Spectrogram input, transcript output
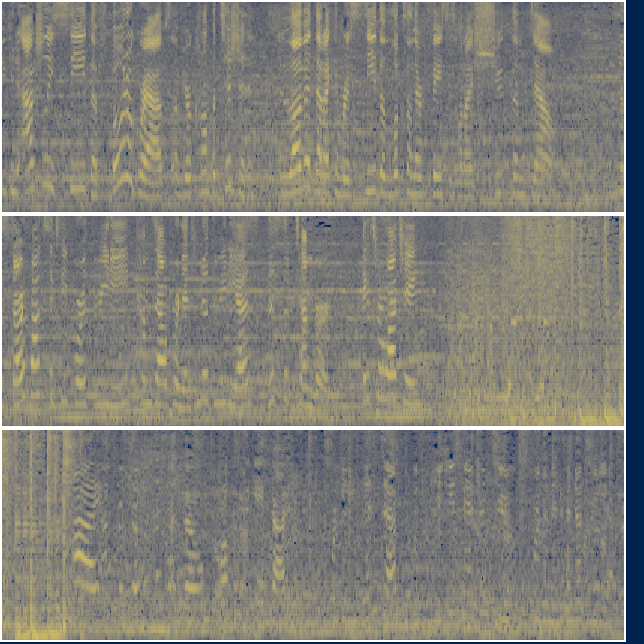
you can actually see the photographs of your competition and love it that I can see the looks on their faces when I shoot them down. So Star Fox 64 3D comes out for Nintendo 3DS this September. Thanks for watching. Hi, I'm Krysta with Nintendo. Welcome to Game Guide. We're getting in depth with Luigi's Mansion 2 for the Nintendo 3DS.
